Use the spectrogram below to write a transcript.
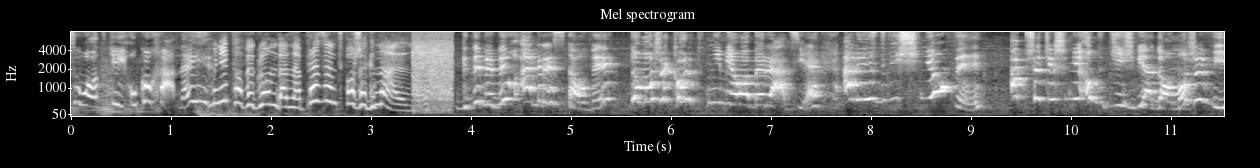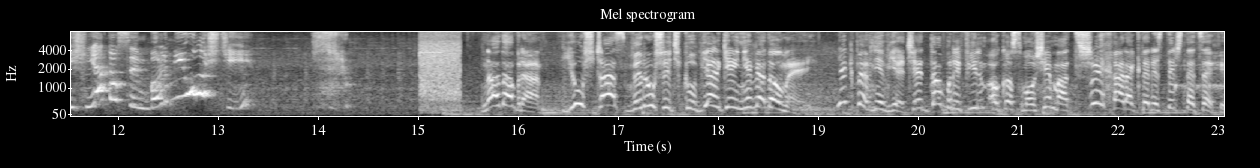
słodkiej ukochanej. Mnie to wygląda na prezent pożegnalny. Gdyby był agrestowy, to może Courtney miałaby rację, ale jest wiśniowy! A przecież nie od dziś wiadomo, że wiśnia to symbol miłości. No dobra, już czas wyruszyć ku wielkiej niewiadomej. Jak pewnie wiecie, dobry film o kosmosie ma trzy charakterystyczne cechy.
